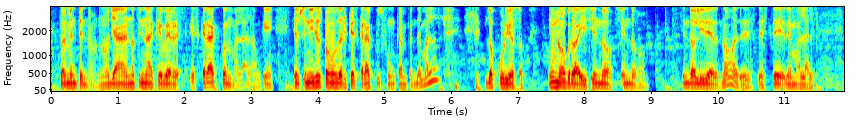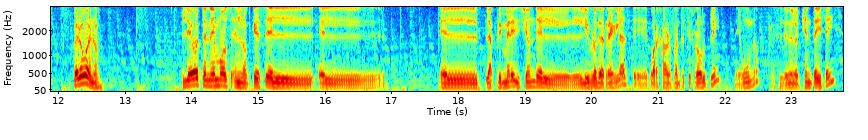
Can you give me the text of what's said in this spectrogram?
actualmente no, no, ya no tiene nada que ver Scrack con Malal, aunque en sus inicios podemos ver que Scrack pues fue un campeón de Malal, es lo curioso, un ogro ahí siendo, siendo, siendo líder, ¿no? De, este, de Malal. Pero bueno, luego tenemos en lo que es el, el, la primera edición del libro de reglas de Warhammer Fantasy Roleplay, de 1, que salió en el 86,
